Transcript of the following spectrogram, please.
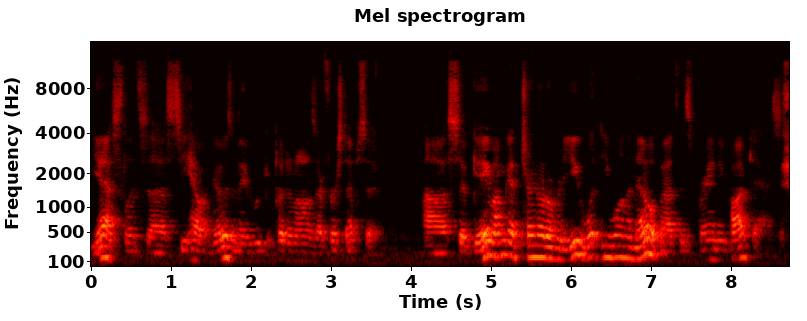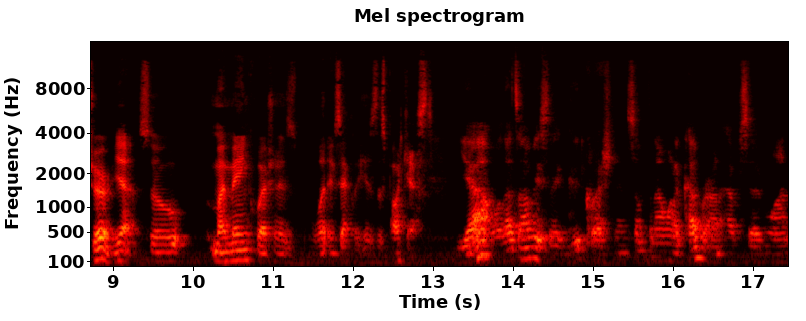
yes, let's uh, see how it goes, and maybe we could put it on as our first episode. Uh, so, Gabe, I'm going to turn it over to you. What do you want to know about this brand new podcast? Sure. Yeah. So, my main question is what exactly is this podcast? Yeah, well, that's obviously a good question and something I want to cover on episode one.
